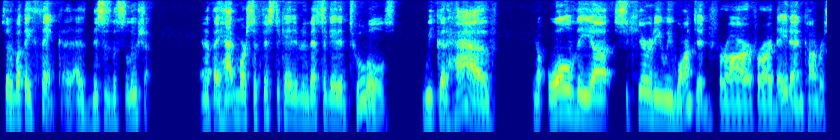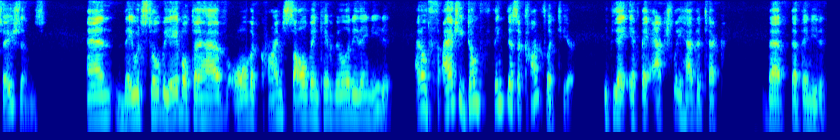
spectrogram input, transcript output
sort of what they think as this is the solution. And if they had more sophisticated investigative tools, we could have you know all the uh, security we wanted for our for our data and conversations and they would still be able to have all the crime solving capability they needed i don't i actually don't think there's a conflict here if they if they actually had the tech that that they needed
